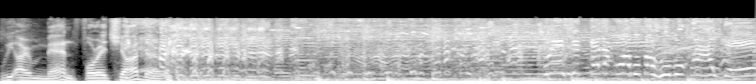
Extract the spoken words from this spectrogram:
we are meant for each other. Pwisit ka, nakuha mo ba humukage?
